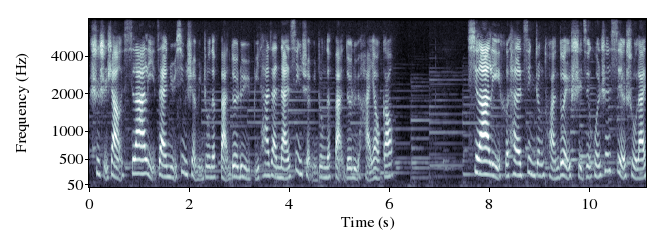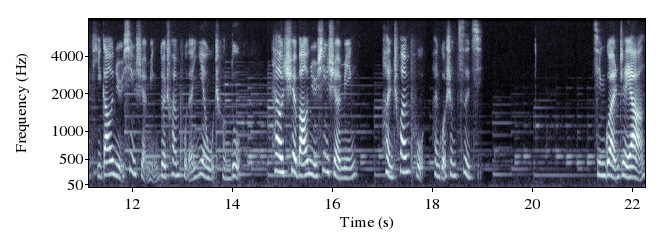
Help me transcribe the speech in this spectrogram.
事实上，希拉里在女性选民中的反对率比她在男性选民中的反对率还要高。希拉里和他的竞争团队使尽浑身解数来提高女性选民对川普的厌恶程度，他要确保女性选民恨川普恨过胜自己。尽管这样，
